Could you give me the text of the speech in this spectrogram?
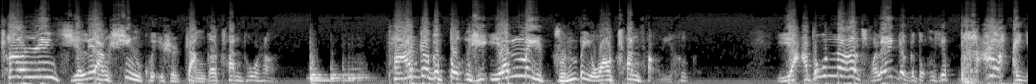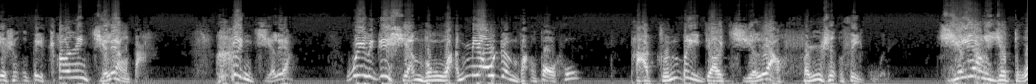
常人脊梁幸亏是站搁船头上，他这个东西也没准备往船舱里横。丫头拿出来这个东西，啪啦一声对常人脊梁打，恨脊梁为了给先锋官苗振芳报仇，他准备叫脊梁粉身碎骨的。脊梁一躲，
